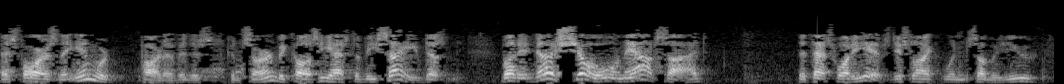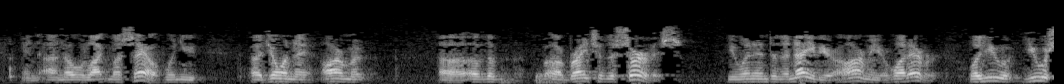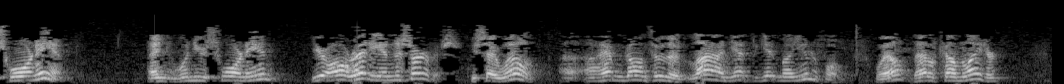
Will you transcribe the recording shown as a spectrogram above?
as far as the inward part of it is concerned because he has to be saved, doesn't he? But it does show on the outside that that's what he is. Just like when some of you, and I know like myself, when you uh, join the army uh, of the uh, branch of the service, you went into the Navy or Army or whatever. Well, you you were sworn in, and when you're sworn in, you're already in the service. You say, "Well, I haven't gone through the line yet to get my uniform." Well, that'll come later,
